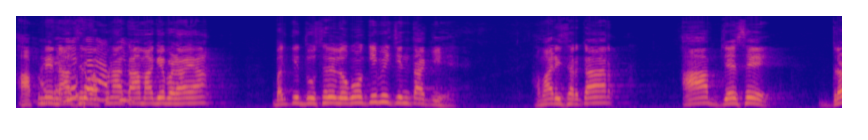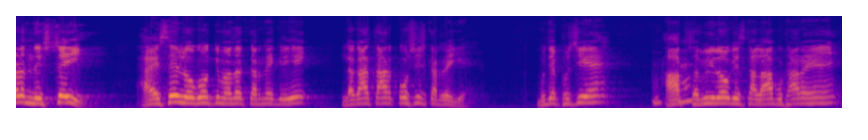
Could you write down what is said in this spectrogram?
आपने अच्छा, ना सिर्फ़ अपना काम आगे बढ़ाया बल्कि दूसरे लोगों की भी चिंता की है। हमारी सरकार आप जैसे दृढ़ निश्चयी ऐसे लोगों की मदद करने के लिए लगातार कोशिश कर रही है। मुझे खुशी है आप सभी लोग इसका लाभ उठा रहे हैं।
